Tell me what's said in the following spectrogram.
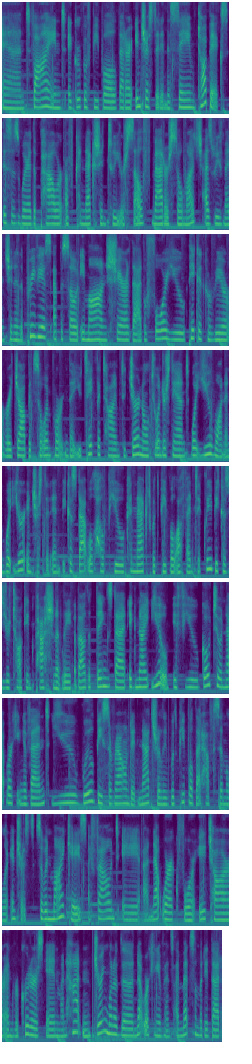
and find a group of people that are interested in the same topics. This is where the power of connection to yourself matters so much. As we've mentioned in the previous episode, Iman shared that before you pick a career or a job, it's so important that you take the time to journal to understand what you want and what you're interested in, because that will help you connect with people authentically because you're talking passionately about the things that ignite you. If you go to a networking event, you will be surrounded naturally with people that have similar interests. So, in my case, I found a, a network for HR and recruiters in Manhattan. During one of the networking events, I met somebody that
